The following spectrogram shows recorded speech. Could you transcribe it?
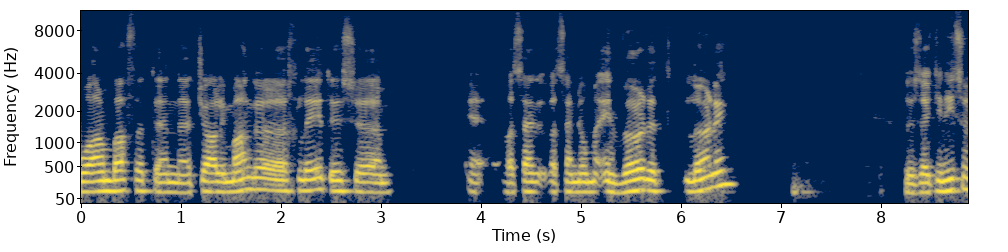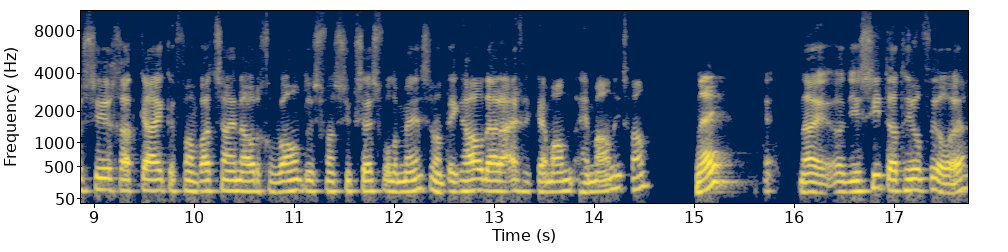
Warren Buffett en Charlie Munger geleerd, is ehm, wat, zij, wat zij noemen inverted learning. Dus dat je niet zozeer gaat kijken van wat zijn nou de gewoontes van succesvolle mensen. Want ik hou daar eigenlijk helemaal, helemaal niet van. Nee? Nee, je ziet dat heel veel hè.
